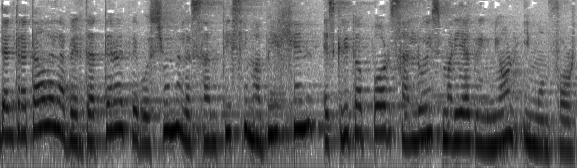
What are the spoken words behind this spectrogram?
Del Tratado de la Verdadera Devoción a la Santísima Virgen, escrito por San Luis María Grignon y Montfort.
